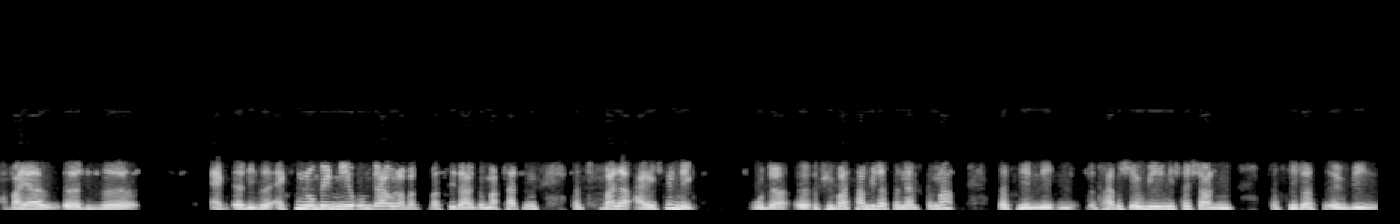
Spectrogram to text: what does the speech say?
da war ja äh, diese Ex- äh, diese Ex-Nominierung da oder was, was sie da gemacht hatten, das war da eigentlich für nichts. Oder äh, für was haben die das denn jetzt gemacht? Dass sie das habe ich irgendwie nicht verstanden. dass sie das irgendwie.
